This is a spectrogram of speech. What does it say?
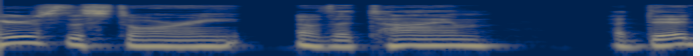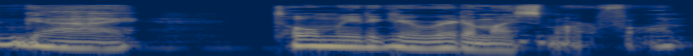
here's the story of the time a dead guy told me to get rid of my smartphone.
